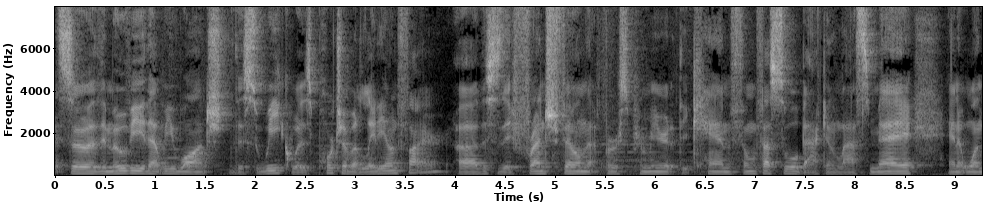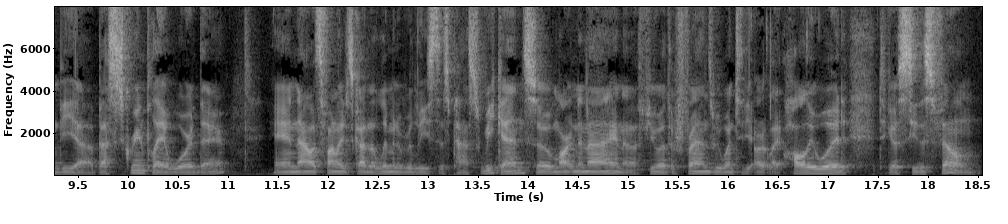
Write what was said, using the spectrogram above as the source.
So the movie that we watched this week was Portrait of a Lady on Fire. Uh, this is a French film that first premiered at the Cannes Film Festival back in last May, and it won the uh, Best Screenplay award there. And now it's finally just got a limited release this past weekend. So Martin and I and a few other friends, we went to the ArcLight Hollywood to go see this film.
